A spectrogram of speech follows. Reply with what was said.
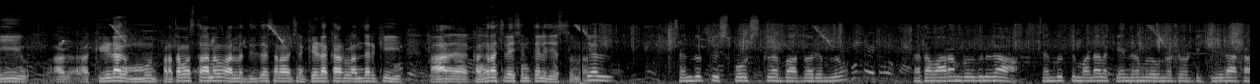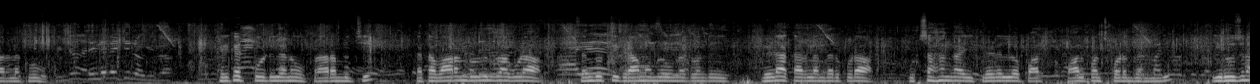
ఈ క్రీడా ప్రథమ స్థానం వాళ్ళ ద్వితీయ స్థానం వచ్చిన క్రీడాకారులందరికీ కంగ్రాచులేషన్ తెలియజేస్తున్నాను. చందుర్తి స్పోర్ట్స్ క్లబ్ ఆధ్వర్యంలో గత వారం రోజులుగా చందుర్తి మండల కేంద్రంలో ఉన్నటువంటి క్రీడాకారులకు క్రికెట్ పోటీలను ప్రారంభించి గత వారం రోజులుగా కూడా చందుర్తి గ్రామంలో ఉన్నటువంటి క్రీడాకారులందరూ కూడా ఉత్సాహంగా ఈ క్రీడల్లో పాలు పంచుకోవడం జరిగింది. ఈ రోజున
